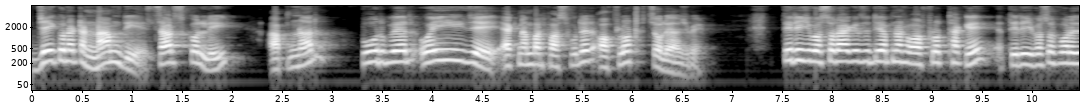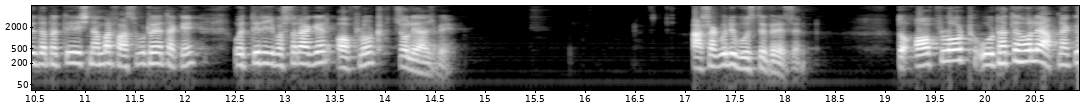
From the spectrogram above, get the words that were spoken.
যেই কোনো একটা নাম দিয়ে সার্চ করলেই আপনার পূর্বের ওই যে এক নাম্বার পাসপোর্টের অফলোড চলে আসবে। তিরিশ বছর আগে যদি আপনার অফলোড থাকে, তিরিশ বছর পরে যদি আপনার তিরিশ নাম্বার পাসপোর্ট হয়ে থাকে, ওই তিরিশ বছর আগের অফলোড চলে আসবে। আশা করি বুঝতে পেরেছেন। তো অফলোড উঠাতে হলে আপনাকে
